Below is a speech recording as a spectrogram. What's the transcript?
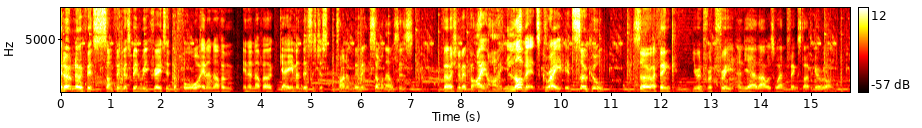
I don't know if it's something that's been recreated before in another in another game and this is just trying to mimic someone else's version of it, but I, I love it. It's great. It's so cool. So I think you're in for a treat, and yeah, that was when things started to go wrong.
